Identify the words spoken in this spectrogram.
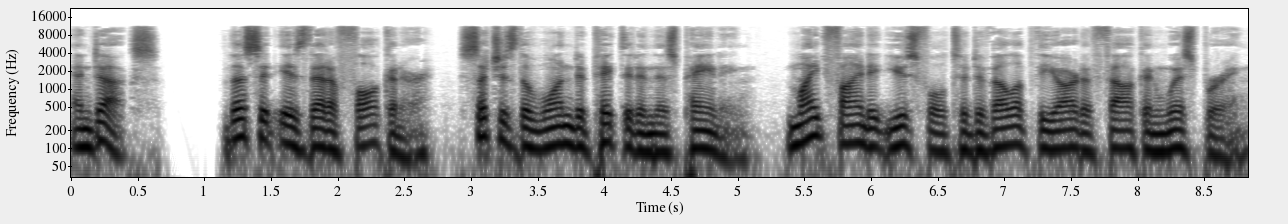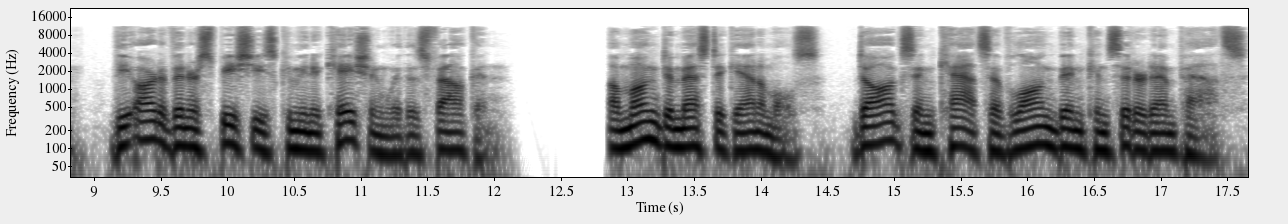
and ducks. Thus it is that a falconer, such as the one depicted in this painting, might find it useful to develop the art of falcon whispering, the art of interspecies communication with his falcon. Among domestic animals, dogs and cats have long been considered empaths,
